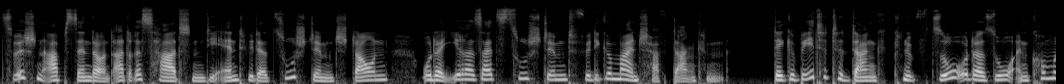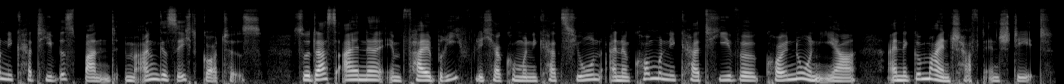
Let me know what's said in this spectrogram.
zwischen Absender und Adressaten, die entweder zustimmend staunen oder ihrerseits zustimmend für die Gemeinschaft danken. Der gebetete Dank knüpft so oder so ein kommunikatives Band im Angesicht Gottes, so dass eine im Fall brieflicher Kommunikation eine kommunikative Koinonia, eine Gemeinschaft entsteht.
